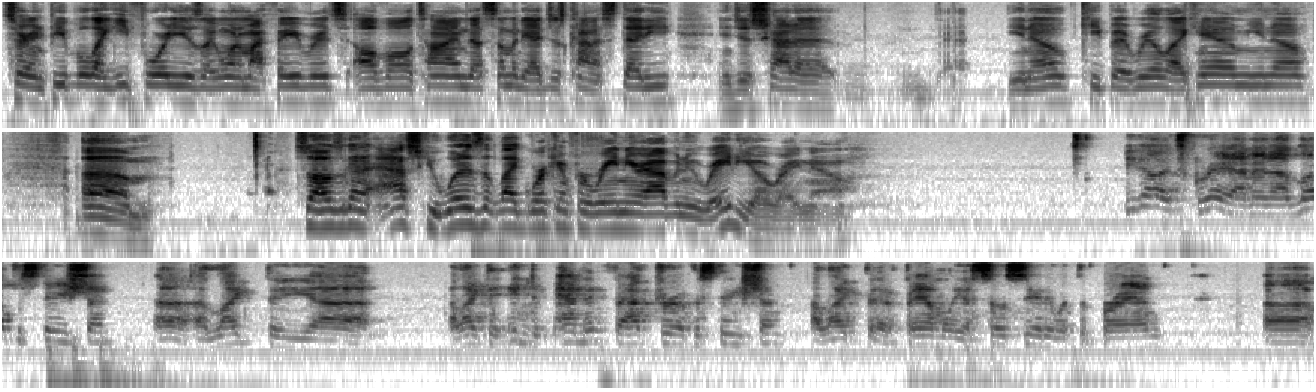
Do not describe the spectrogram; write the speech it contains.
certain people like E-40 is like one of my favorites of all time. That's somebody I just kind of study and just try to, you know, keep it real like him, you know. Um, so I was gonna ask you, what is it like working for Rainier Avenue Radio right now? You know, it's great. I mean, I love the station. Uh, I like the uh, I like the independent factor of the station. I like the family associated with the brand. Um,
